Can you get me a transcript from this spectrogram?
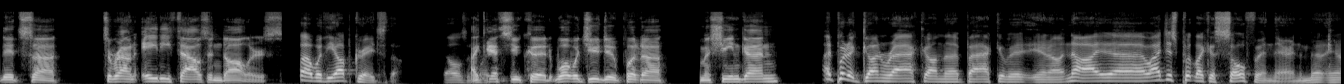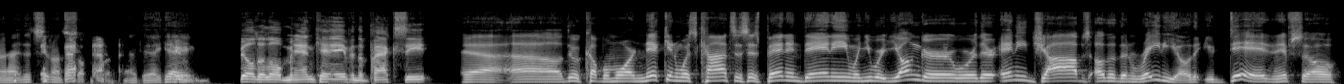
It's uh it's around eighty thousand dollars. Well, with the upgrades though, I guess you could. What would you do? Put a machine gun? I'd put a gun rack on the back of it. You know, no, I uh, I just put like a sofa in there in the middle. You know, I'd sit on a sofa. I'd be like, hey, Build a little man cave in the back seat. Yeah, uh, I'll do a couple more. Nick in Wisconsin says, Ben and Danny, when you were younger, were there any jobs other than radio that you did? And if so,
